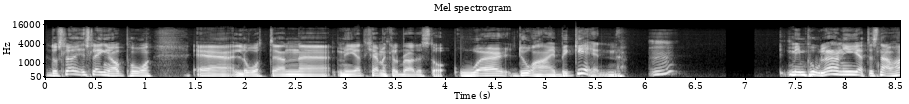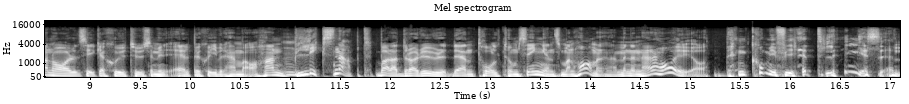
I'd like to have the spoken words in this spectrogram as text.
Då slä- slänger jag på eh, låten eh, med Chemical Brothers, då, Where Do I Begin? Min polare han är ju jättesnabb. Han har cirka 7000 LP-skivor hemma och han blixtsnabbt bara drar ur den 12-tumsingeln som man har med den här. Men den här har ju jag. Den kom ju för jättelänge sedan.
